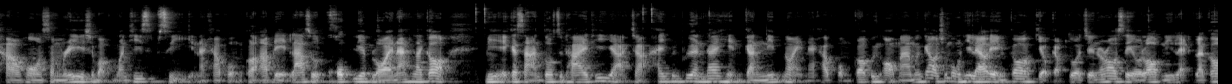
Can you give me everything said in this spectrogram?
Town Hall Summary ฉบับวันที่ 14 นะครับผมก็อัปเดตล่าสุดครบเรียบร้อยนะ แล้วก็มีเอกสารตัวสุดท้ายที่อยากจะให้เพื่อนๆ ได้เห็นกันนิดหน่อยนะครับผมก็เพิ่งออกมาเมื่อ 9 ชั่วโมงที่แล้วเองก็เกี่ยวกับตัว General Sale รอบนี้แหละ แล้วก็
